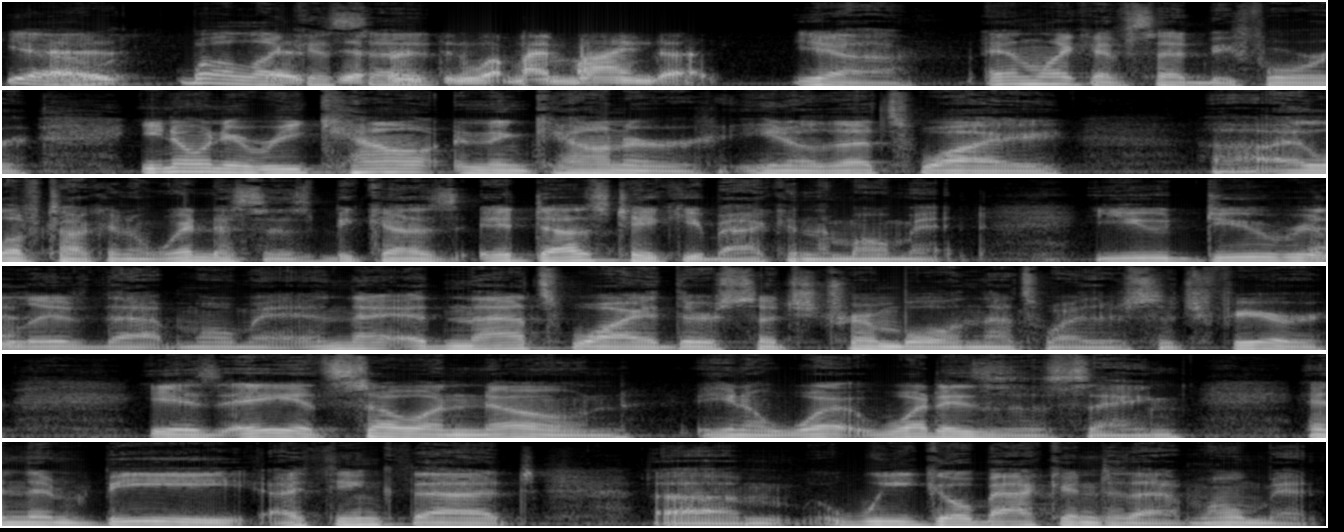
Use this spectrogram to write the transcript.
Yeah. has, well, like I said, than what my mind does. Yeah. And like I've said before, you know, when you recount an encounter, you know, that's why uh, I love talking to witnesses because it does take you back in the moment. You do relive that moment. And that, and that's why there's such tremble and that's why there's such fear is A, it's so unknown. You know, what, what is this thing? And then B, I think that, um, we go back into that moment.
